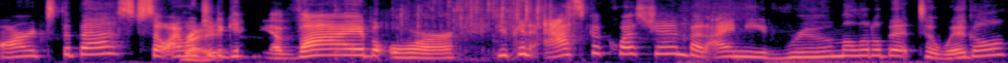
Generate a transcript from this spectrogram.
aren't the best. So I want you to give me a vibe, or you can ask a question, but I need room a little bit to wiggle.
